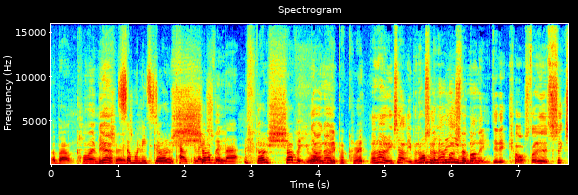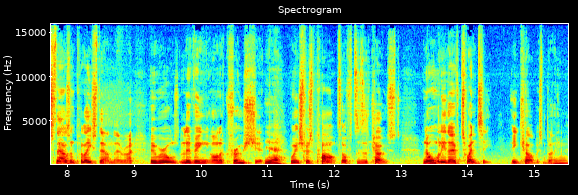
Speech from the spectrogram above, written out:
about climate Yeah. change. Someone needs to do a Go little calculation on that. Go shove it, you No, I old know. hypocrite! I know exactly, but also how much money did it cost? I know there's six thousand police down there, right, who were all living on a cruise ship, Yeah. which was parked off to the coast. Normally they have twenty in Carbis Bay. Mm.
